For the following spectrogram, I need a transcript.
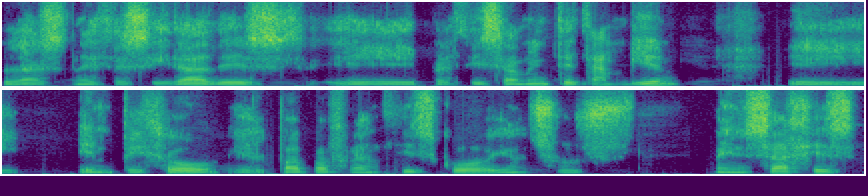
las necesidades, eh, precisamente también eh, empezó el Papa Francisco en sus mensajes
